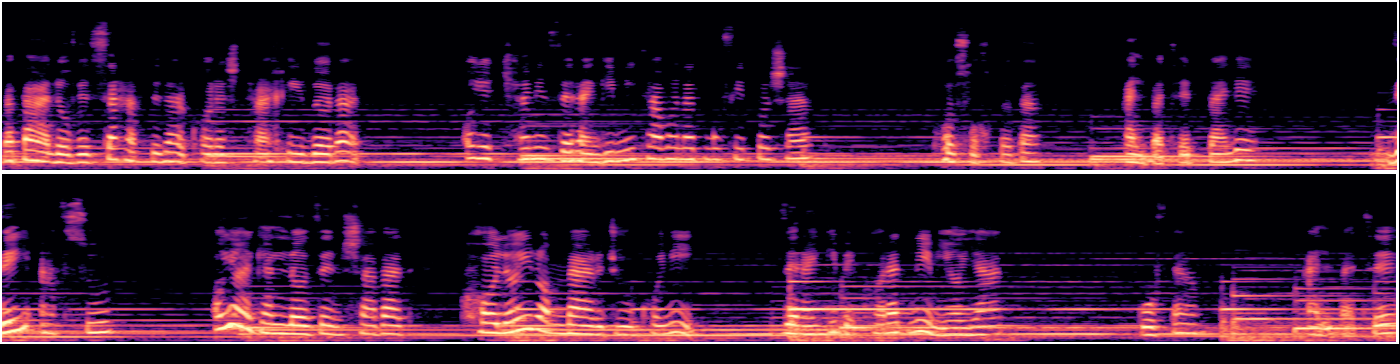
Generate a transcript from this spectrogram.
و به علاوه سه هفته در کارش تأخیر دارد آیا کمی زرنگی می تواند مفید باشد؟ پاسخ دادم البته بله وی افسود آیا اگر لازم شود کالایی را مرجوع کنی زرنگی به کارت نمی آید؟ گفتم. البته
